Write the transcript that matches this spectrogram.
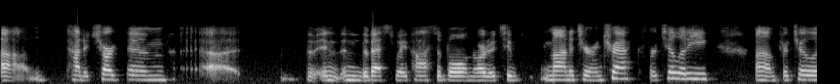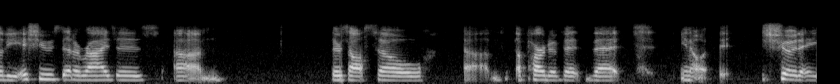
um, how to chart them uh, in, in the best way possible in order to monitor and track fertility, um, fertility issues that arises. Um, there's also um, a part of it that you know should a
